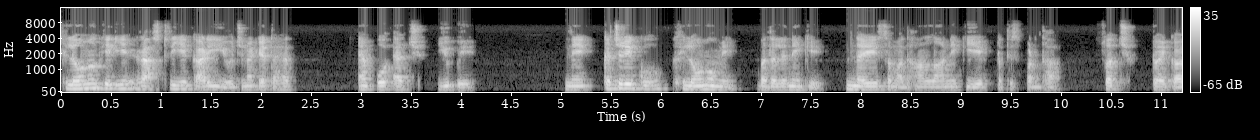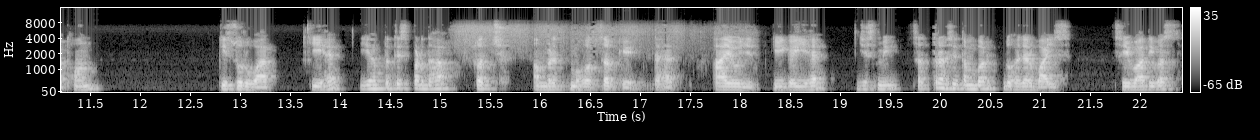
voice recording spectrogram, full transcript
खिलौनों के लिए राष्ट्रीय कार्य योजना के तहत एम ने कचरे को खिलौनों में बदलने के नए समाधान लाने की एक प्रतिस्पर्धा स्वच्छ टॉयकाथॉन की शुरुआत की है। यह प्रतिस्पर्धा स्वच्छ अमृत महोत्सव के तहत आयोजित की गई है, जिसमें 17 सितंबर 2022 सेवा दिवस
